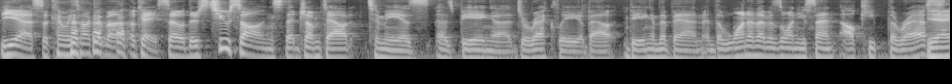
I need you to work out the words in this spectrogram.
yeah. So can we talk about? Okay, so there's two songs that jumped out to me as as being uh, directly about being in the band, and the one of them is the one you sent. I'll keep the rest. yeah,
